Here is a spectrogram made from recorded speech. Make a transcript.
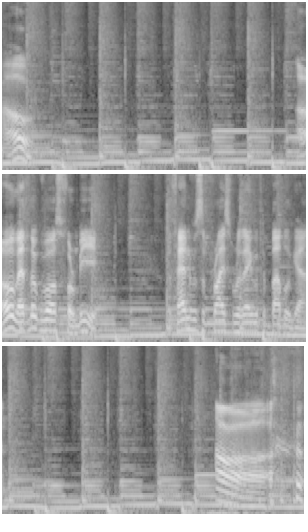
Oh. Oh, that look was for me. The fan who surprised Rosé with a bubble gun. Oh.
